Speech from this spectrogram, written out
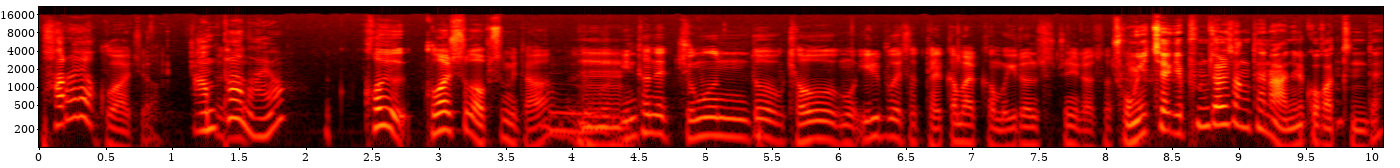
팔아야 구하죠. 안 파나요? 거의 구할 수가 없습니다. 음. 음. 인터넷 주문도 겨우 뭐 일부에서 될까 말까 뭐 이런 수준이라서 종이책이 품절 상태는 아닐 것 같은데.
